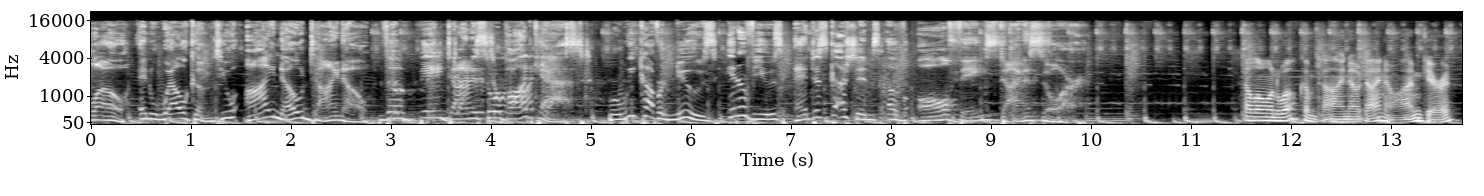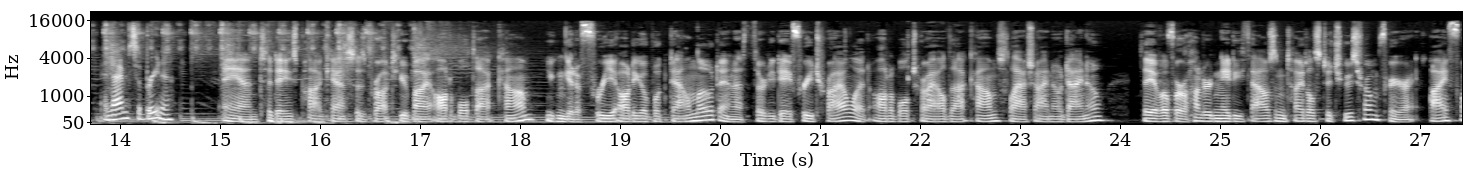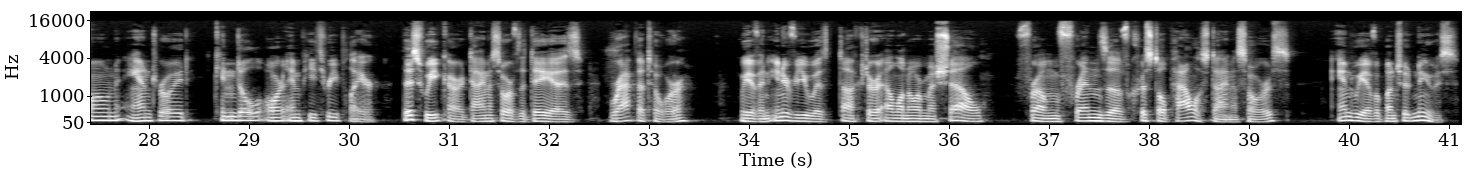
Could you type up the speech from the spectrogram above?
Hello, and welcome to I Know Dino, the Big Dinosaur Podcast, where we cover news, interviews, and discussions of all things dinosaur. Hello and welcome to I Know Dino. I'm Garrett, And I'm Sabrina. and today's podcast is brought to you by Audible.com. You can get a free audiobook download and a 30-day free trial at audibletrial.com slash I Know Dino. They have over 180,000 titles to choose from for your iPhone, Android, Kindle, or MP3 player. This week, our dinosaur of the day is Rapator. We have an interview with Dr. Ellinor Michel from Friends of Crystal Palace Dinosaurs, and we have a bunch of news.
